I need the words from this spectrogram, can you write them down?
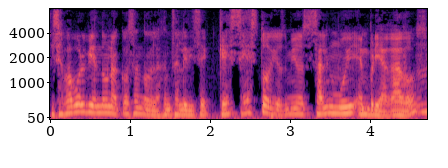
Y se va volviendo una cosa en donde la gente sale y dice, ¿qué es esto, Dios mío? Salen muy embriagados,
